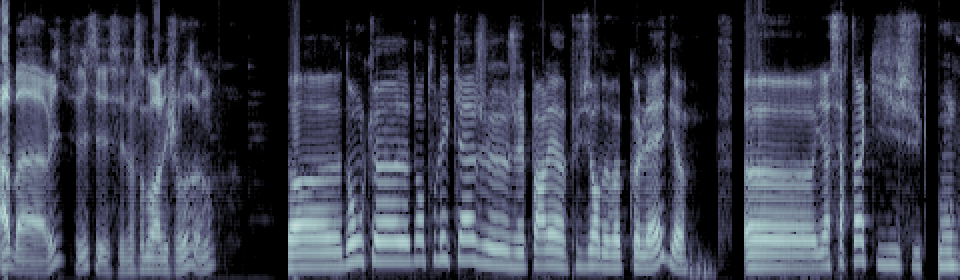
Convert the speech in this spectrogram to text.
Ah bah oui, oui, c'est c'est une façon de voir les choses. Hein. Euh, donc, euh, dans tous les cas, je- j'ai parlé à plusieurs de vos collègues. Euh, Il y a certains qui, qui m'ont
